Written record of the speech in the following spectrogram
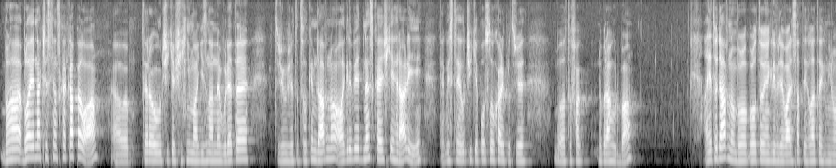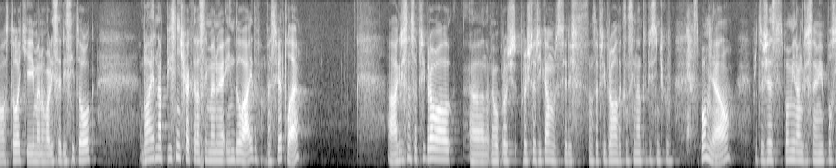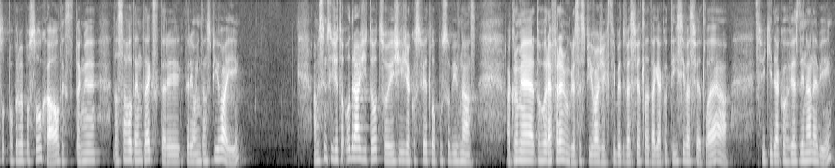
byla, byla jedna křesťanská kapela, kterou určitě všichni mladí znát nebudete, protože už je to celkem dávno, ale kdyby dneska ještě hráli, tak byste je určitě poslouchali, protože byla to fakt dobrá hudba. A je to dávno, bylo, bylo to někdy v 90. letech minulého století, jmenovali se DC Talk. Byla jedna písnička, která se jmenuje In the Light, ve světle. A když jsem se připravoval, eh, nebo proč, proč to říkám, prostě když jsem se připravoval, tak jsem si na tu písničku vzpomněl, Protože si vzpomínám, když jsem ji posl- poprvé poslouchal, tak, tak mě zasahl ten text, který, který oni tam zpívají. A myslím si, že to odráží to, co Ježíš jako světlo působí v nás. A kromě toho refrénu, kde se zpívá, že chci být ve světle tak, jako ty jsi ve světle a svítit jako hvězdy na nebi,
